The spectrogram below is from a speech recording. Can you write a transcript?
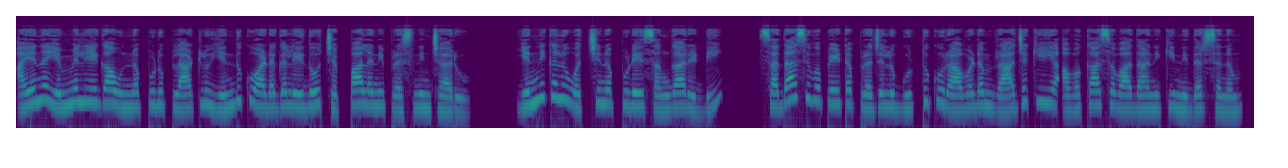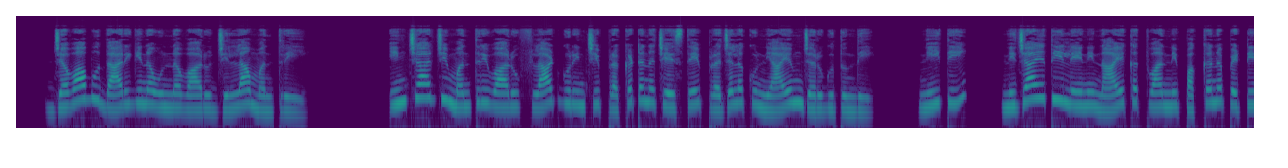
ఆయన ఎమ్మెల్యేగా ఉన్నప్పుడు ప్లాట్లు ఎందుకు అడగలేదో చెప్పాలని ప్రశ్నించారు. ఎన్నికలు వచ్చినప్పుడే సంగారెడ్డి సదాశివపేట ప్రజలు గుర్తుకు రావడం రాజకీయ అవకాశవాదానికి నిదర్శనం. జవాబు దారిగిన ఉన్నవారు జిల్లా మంత్రి. ఇన్ఛార్జి మంత్రివారు ఫ్లాట్ గురించి ప్రకటన చేస్తే ప్రజలకు న్యాయం జరుగుతుంది. నీతి నిజాయితీ లేని నాయకత్వాన్ని పక్కన పెట్టి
